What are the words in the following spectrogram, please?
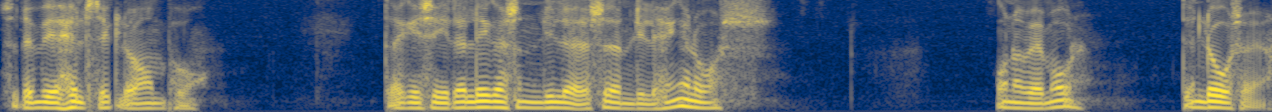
Så den vil jeg helst ikke lave om på. Der kan I se, der ligger sådan en lille, der sidder en lille hængelås under hver mål. Den låser jeg.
